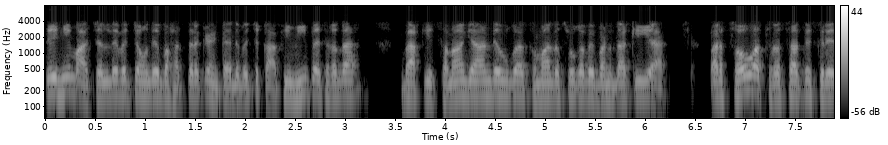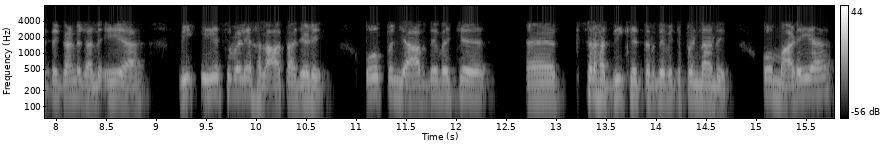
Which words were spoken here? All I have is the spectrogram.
ਤੇ ਹਿਮਾਚਲ ਦੇ ਵਿੱਚ ਆਉਂਦੇ 72 ਘੰਟਿਆਂ ਦੇ ਵਿੱਚ ਕਾਫੀ ਮੀਂਹ ਪੈ ਸਕਦਾ। ਬਾਕੀ ਸਮਾਂ ਗਿਆਨ ਦੇਊਗਾ, ਸਮਾਂ ਦੱਸੂਗਾ ਵੀ ਬਣਦਾ ਕੀ ਆ ਪਰ ਸੌ ਹੱਥ ਰੱਸਾ ਤੇ ਸਿਰੇ ਤੇ ਗੰਢ ਗੱਲ ਇਹ ਆ ਵੀ ਇਸ ਵੇਲੇ ਹਾਲਾਤ ਆ ਜਿਹੜੇ, ਉਹ ਪੰਜਾਬ ਦੇ ਵਿੱਚ ਸਰਹੱਦੀ ਖੇਤਰ ਦੇ ਵਿੱਚ ਪਿੰਡਾਂ ਦੇ ਉਹ ਮਾੜੇ ਆ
